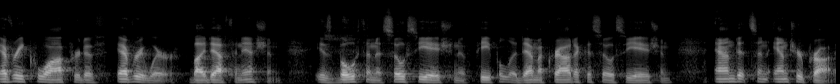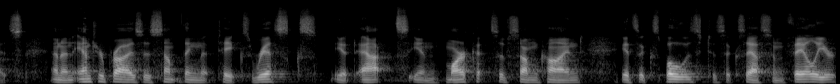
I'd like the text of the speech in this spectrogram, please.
Every cooperative everywhere, by definition, is both an association of people, a democratic association, and it's an enterprise. And an enterprise is something that takes risks, it acts in markets of some kind, it's exposed to success and failure,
